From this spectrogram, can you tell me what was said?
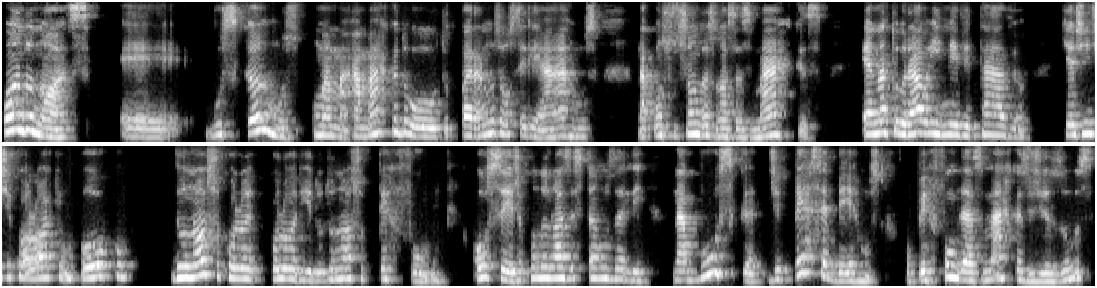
Quando nós é, buscamos uma, a marca do outro para nos auxiliarmos na construção das nossas marcas, é natural e inevitável que a gente coloque um pouco do nosso colorido, do nosso perfume. Ou seja, quando nós estamos ali na busca de percebermos o perfume das marcas de Jesus,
